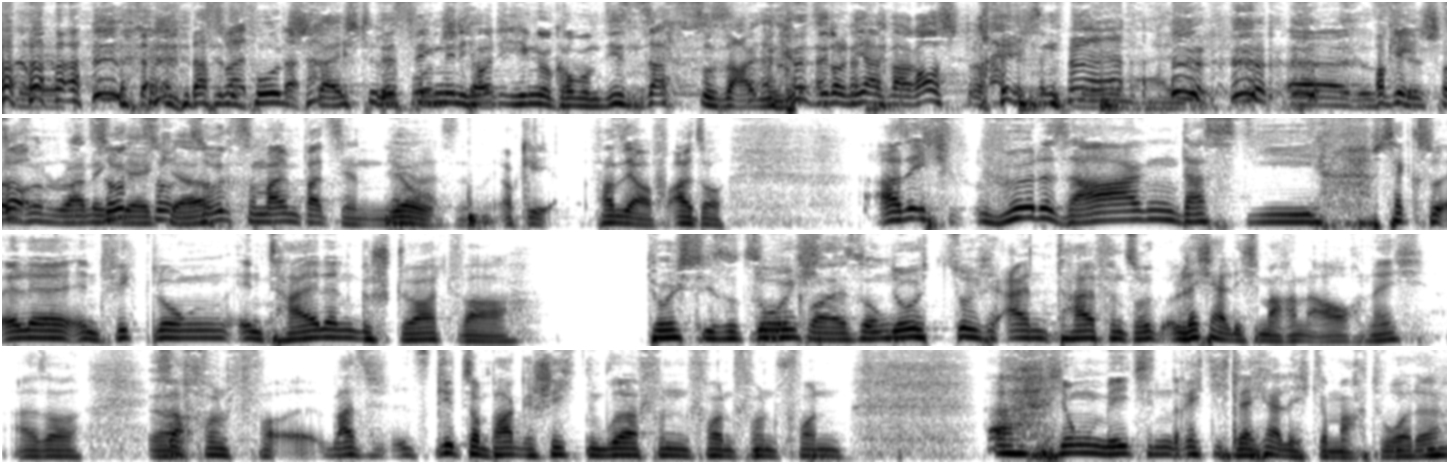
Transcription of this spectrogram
Nee. Das Telefon streich, Telefon Deswegen bin ich heute hingekommen, um diesen Satz zu sagen. Den können Sie doch nicht einfach rausstreichen. Äh, das ist Okay, hier schon so, so, ein Running zurück, Gag, zu, ja. zurück zu meinem Patienten. Ja, ist- okay, fassen Sie auf. Also, also ich würde sagen, dass die sexuelle Entwicklung in Teilen gestört war. Durch diese durch, Zurückweisung. durch, durch einen Teil von zurück, lächerlich machen auch, nicht? Also, ich Ja. sag von, von, was, es gibt so ein paar Geschichten, wo er von, von, von, von, äh, jungen Mädchen richtig lächerlich gemacht wurde,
